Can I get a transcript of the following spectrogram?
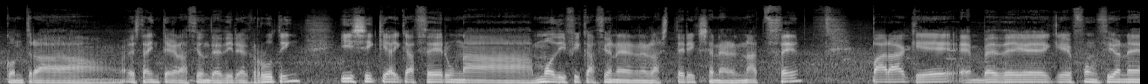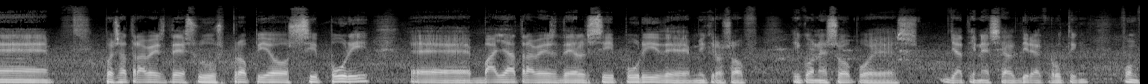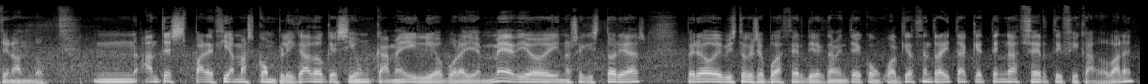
contra esta integración de Direct Routing y sí que hay que hacer una modificación en el Asterix, en el NATC, para que en vez de que funcione pues a través de sus propios SIPURI eh, vaya a través del SIPURI de Microsoft. Y con eso pues ya tienes el direct routing funcionando. Mm, antes parecía más complicado que si un camelio por ahí en medio y no sé qué historias, pero he visto que se puede hacer directamente con cualquier centralita que tenga certificado, ¿vale?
